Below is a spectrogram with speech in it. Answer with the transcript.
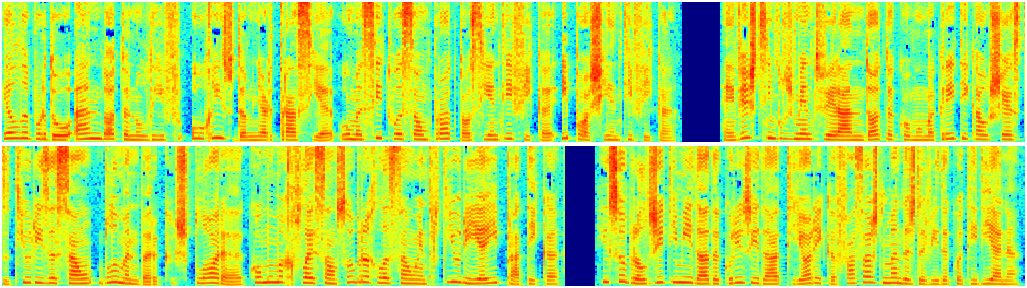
Ele abordou a anedota no livro O Riso da Mulher Trácia, uma situação proto-científica e pós-científica. Em vez de simplesmente ver a anedota como uma crítica ao excesso de teorização, Blumenberg explora-a como uma reflexão sobre a relação entre teoria e prática e sobre a legitimidade da curiosidade teórica face às demandas da vida cotidiana.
